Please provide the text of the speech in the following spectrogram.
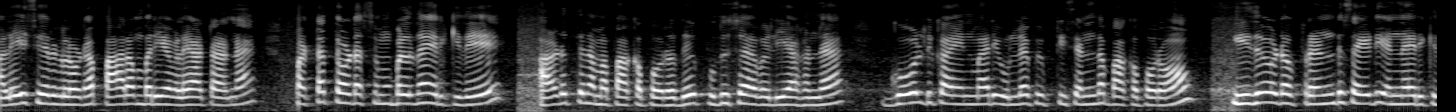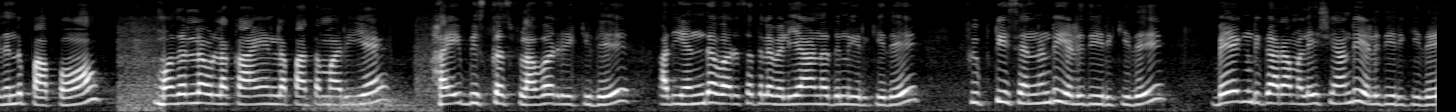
மலேசியர்களோட பாரம்பரிய விளையாட்டான பட்டத்தோட சிம்பிள் தான் இருக்குது. அடுத்து நம்ம பார்க்க போகிறது புதுசாக வெளியாகின கோல்டு காயின் மாதிரி உள்ள ஃபிஃப்டி சென்ட் தான் பார்க்க போகிறோம் இதோட ஃப்ரண்ட் சைடு என்ன இருக்குதுன்னு பார்ப்போம். முதல்ல உள்ள காயினில் பார்த்த மாதிரியே ஹை பிஸ்கஸ் ஃப்ளவர் இருக்குது. அது எந்த வருஷத்தில் வெளியானதுன்னு இருக்குது. ஃபிஃப்டி சென்னுண்டு எழுதி இருக்குது. பேக்டிகாரா மலேசியாண்டு மலேசியான்னு எழுதியிருக்குது.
